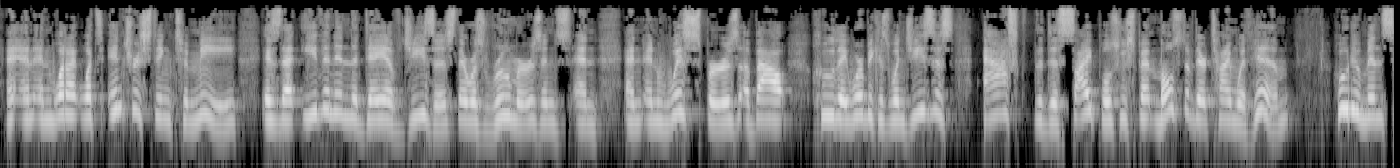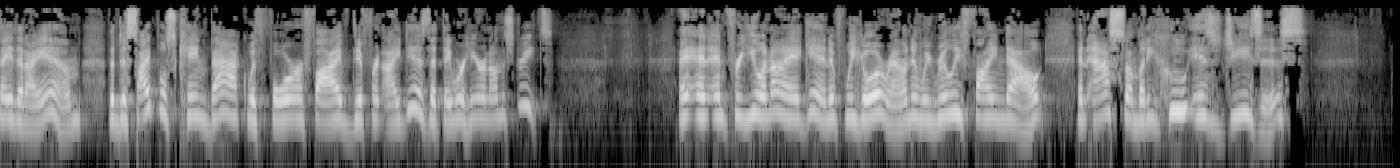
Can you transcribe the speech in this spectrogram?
And, and, and what I, what's interesting to me is that even in the day of Jesus, there was rumors and, and, and, and whispers about who they were. Because when Jesus asked the disciples who spent most of their time with him, who do men say that I am? The disciples came back with four or five different ideas that they were hearing on the streets. And, and, and, for you and I, again, if we go around and we really find out and ask somebody, who is Jesus?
